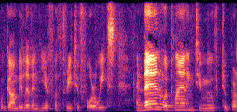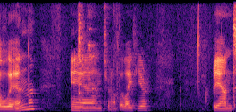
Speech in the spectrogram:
we're gonna be living here for three to four weeks and then we're planning to move to Berlin and turn off the light here. And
